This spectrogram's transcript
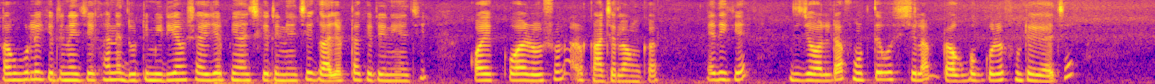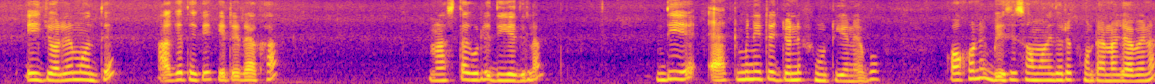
সবগুলি কেটে নিয়েছি। এখানে দুটি মিডিয়াম সাইজের পেঁয়াজ কেটে নিয়েছি, গাজরটা কেটে নিয়েছি, কয়েক কোয়া রসুন আর কাঁচা লঙ্কা। এদিকে যে জলটা ফুটতে বসেছিলাম টকবক করে ফুটে গেছে। এই জলের মধ্যে আগে থেকে কেটে রাখা নাস্তাগুলি দিয়ে দিলাম। দিয়ে এক মিনিটের জন্য ফুটিয়ে নেব। কখনোই বেশি সময় ধরে ফোটানো যাবে না।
